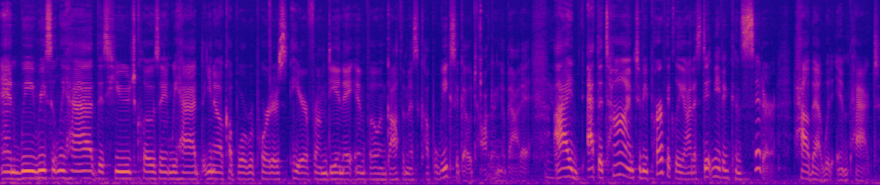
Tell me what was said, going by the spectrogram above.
And we recently had this huge closing. We had, you know, a couple of reporters here from DNA Info and Gothamist a couple weeks ago talking about it. I, at the time, to be perfectly honest, didn't even consider how that would impact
